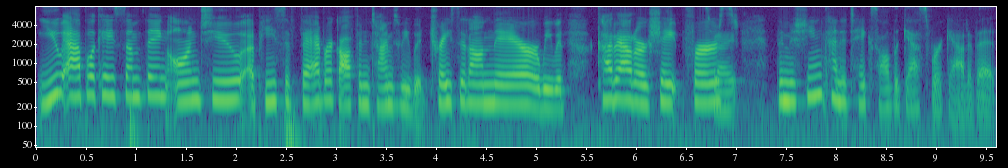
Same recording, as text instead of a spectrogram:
you applique something onto a piece of fabric, oftentimes we would trace it on there or we would cut out our shape first. right. The machine kind of takes all the guesswork out of it.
